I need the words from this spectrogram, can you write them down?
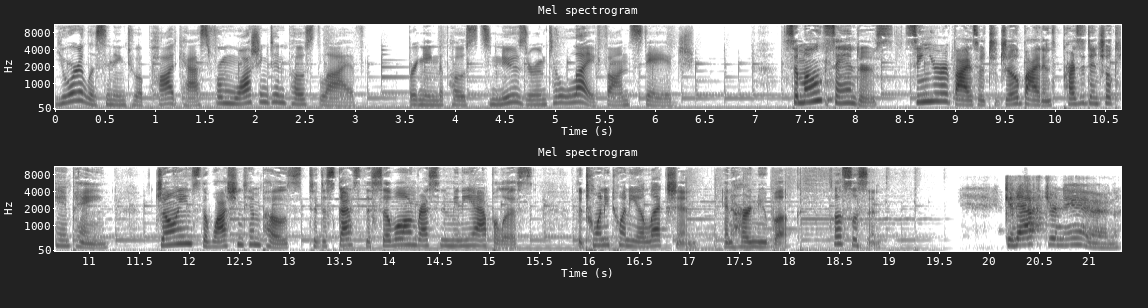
You're listening to a podcast from Washington Post Live, bringing the Post's newsroom to life on stage. Symone Sanders, senior advisor to Joe Biden's presidential campaign, joins the Washington Post to discuss the civil unrest in Minneapolis, the 2020 election, and her new book. Let's listen. Good afternoon.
